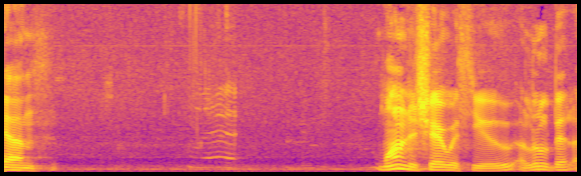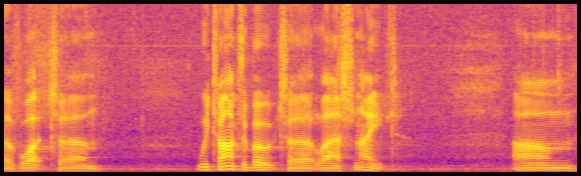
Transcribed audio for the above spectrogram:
um, wanted to share with you a little bit of what um, we talked about uh, last night. Um,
